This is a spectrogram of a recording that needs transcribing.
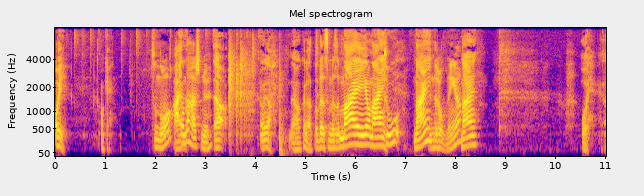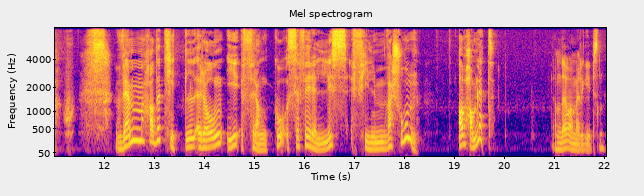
Oi. Ok. Så nå Nei, kan det her snu. Ja. Å ja. ja. Akkurat. Og det som er så Nei og nei. To Nei. underholdning, ja. Nei. Oi. Ja. Hvem hadde tittelrollen i Franco Seferellis filmversjon av Hamlet? Ja. Men det var Mel Gibson.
